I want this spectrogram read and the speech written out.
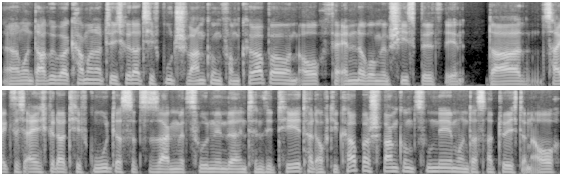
ähm, und darüber kann man natürlich relativ gut Schwankungen vom Körper und auch Veränderungen im Schießbild sehen. Da zeigt sich eigentlich relativ gut, dass sozusagen mit zunehmender Intensität halt auch die Körperschwankungen zunehmen und das natürlich dann auch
